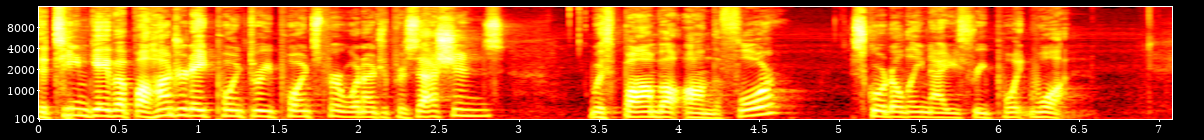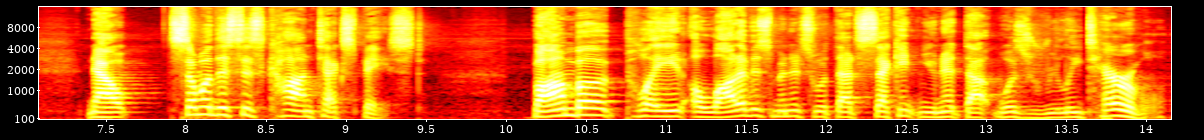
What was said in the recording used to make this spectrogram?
The team gave up 108.3 points per 100 possessions, with Bamba on the floor, scored only 93.1. Now, some of this is context based. Bamba played a lot of his minutes with that second unit that was really terrible.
